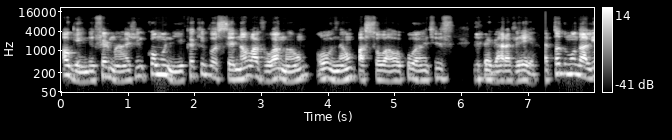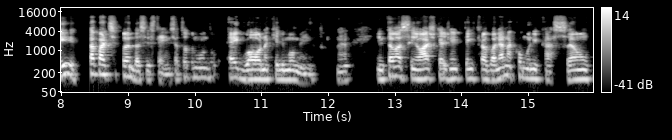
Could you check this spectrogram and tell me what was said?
alguém da enfermagem comunica que você não lavou a mão ou não passou álcool antes de pegar a veia. Todo mundo ali está participando da assistência, todo mundo é igual naquele momento. Né? Então, assim, eu acho que a gente tem que trabalhar na comunicação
